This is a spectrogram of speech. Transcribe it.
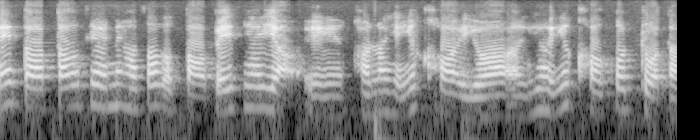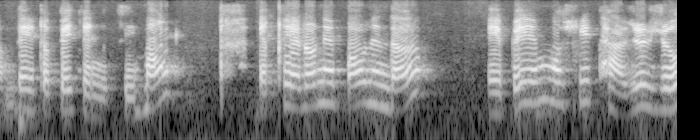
နေတော့တော့တဲ့နေဟောတော့တော့ပဲညရောက်အဲခေါ်တော့ရခေါ်ရောရခေါ်ကတော့တန်တဲ့တပည့်ကျန်စီမောက်အဲ့ခဲတော့နေပေါလန်တော့အဲ့ပဲမရှိထားယူယူ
